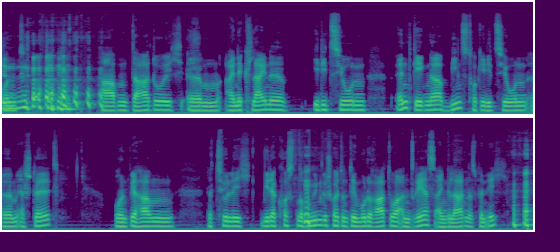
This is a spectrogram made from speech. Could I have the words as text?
und haben dadurch ähm, eine kleine Edition Endgegner, Beanstalk-Edition ähm, erstellt. Und wir haben natürlich weder Kosten noch Mühen gescheut und den Moderator Andreas eingeladen, das bin ich.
